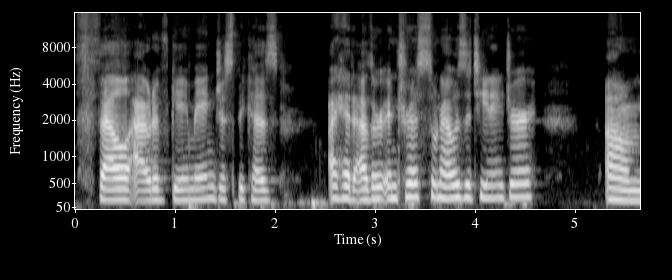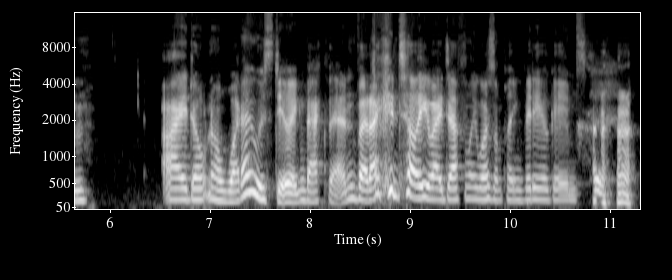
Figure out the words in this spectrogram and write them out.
fell out of gaming just because I had other interests when I was a teenager um I don't know what I was doing back then but I can tell you I definitely wasn't playing video games and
